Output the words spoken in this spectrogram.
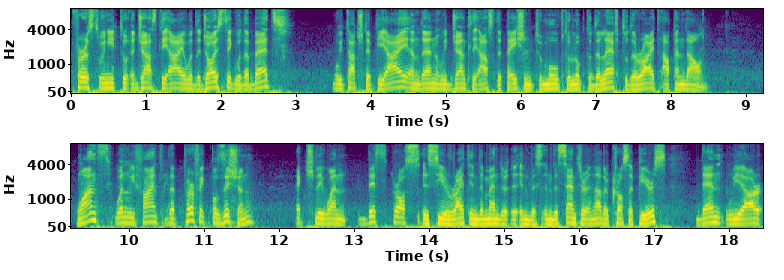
first we need to adjust the eye with the joystick with the bed. We touch the PI and then we gently ask the patient to move to look to the left, to the right, up and down. Once when we find the perfect position, actually when this cross is here right in the in this in the center, another cross appears, then we are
